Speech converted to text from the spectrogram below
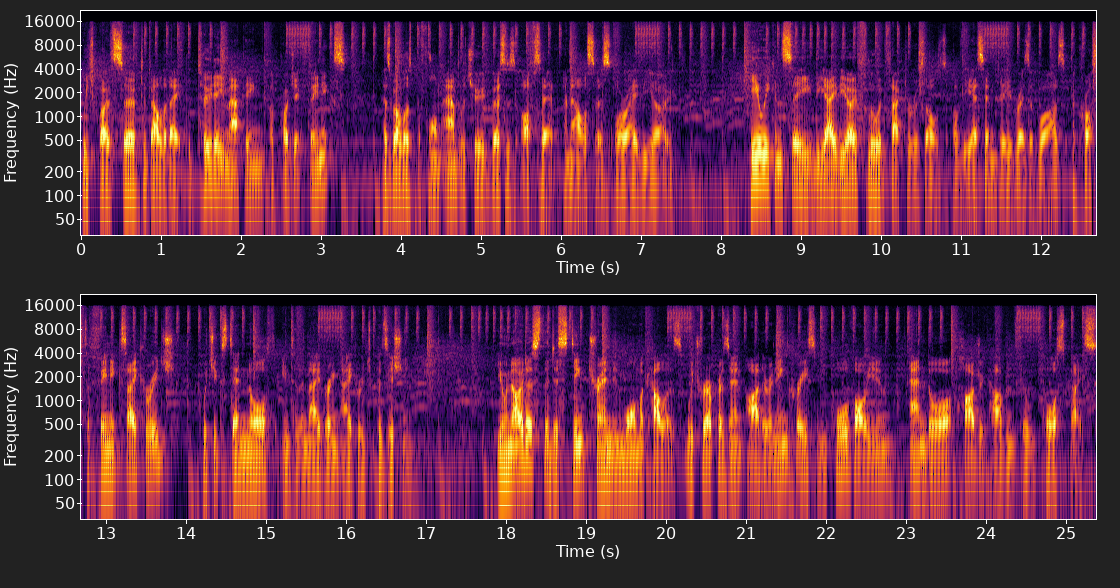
which both served to validate the 2D mapping of Project Phoenix, as well as perform amplitude versus offset analysis or AVO. Here we can see the AVO fluid factor results of the SMD reservoirs across the Phoenix acreage, which extend north into the neighbouring acreage position. You'll notice the distinct trend in warmer colours, which represent either an increase in pore volume and or hydrocarbon-filled pore space.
